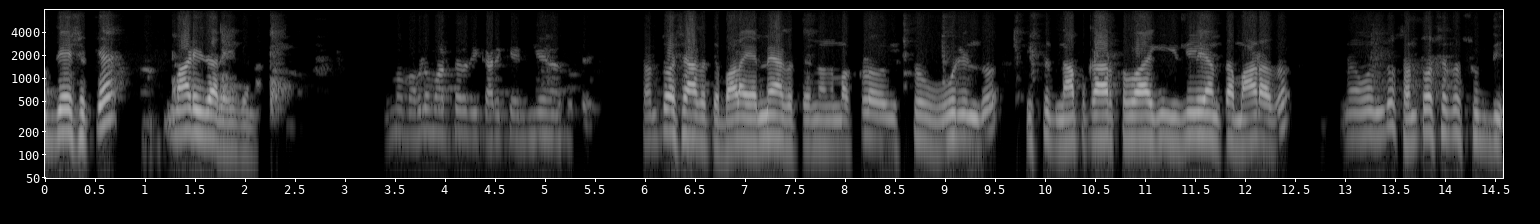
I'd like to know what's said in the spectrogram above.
ಉದ್ದೇಶಕ್ಕೆ ಮಾಡಿದ್ದಾರೆ ಇದನ್ನ. ನಿಮ್ಮ ಮಗಳು ಮಾಡ್ತಾ ಇರೋದು ಈ ಕಾರ್ಯಕ್ಕೆ ನಿಮ್ಗೆ ಸಂತೋಷ ಆಗುತ್ತೆ, ಬಹಳ ಹೆಮ್ಮೆ ಆಗುತ್ತೆ. ನನ್ನ ಮಕ್ಕಳು ಇಷ್ಟು ಊರಿಂದು, ಇಷ್ಟು ಜ್ಞಾಪಕಾರ್ಥವಾಗಿ ಇರ್ಲಿ ಅಂತ ಮಾಡೋದು ಒಂದು ಸಂತೋಷದ ಸುದ್ದಿ.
